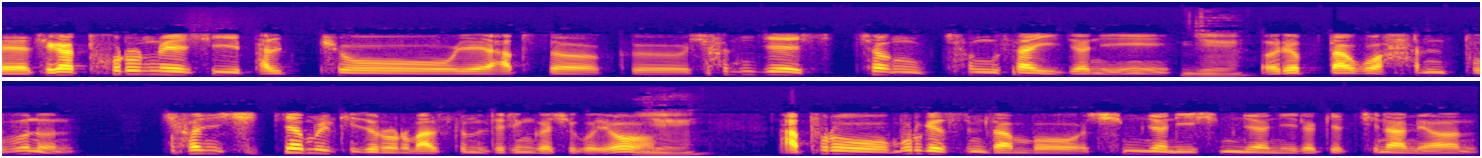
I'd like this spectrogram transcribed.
예, 제가 토론회 시 발표에 앞서 그 현재 시청 청사 이전이 예. 어렵다고 한 부분은 현 시점을 기준으로 말씀을 드린 것이고요. 예. 앞으로 모르겠습니다. 뭐 10년, 20년 이렇게 지나면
